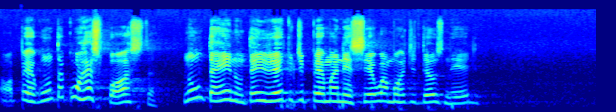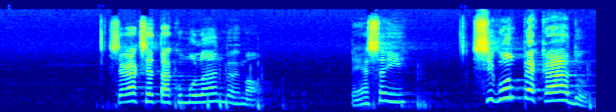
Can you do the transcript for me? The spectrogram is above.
É uma pergunta com resposta. Não tem, não tem jeito de permanecer o amor de Deus nele. Será que você está acumulando, meu irmão? Pensa aí. Segundo pecado,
